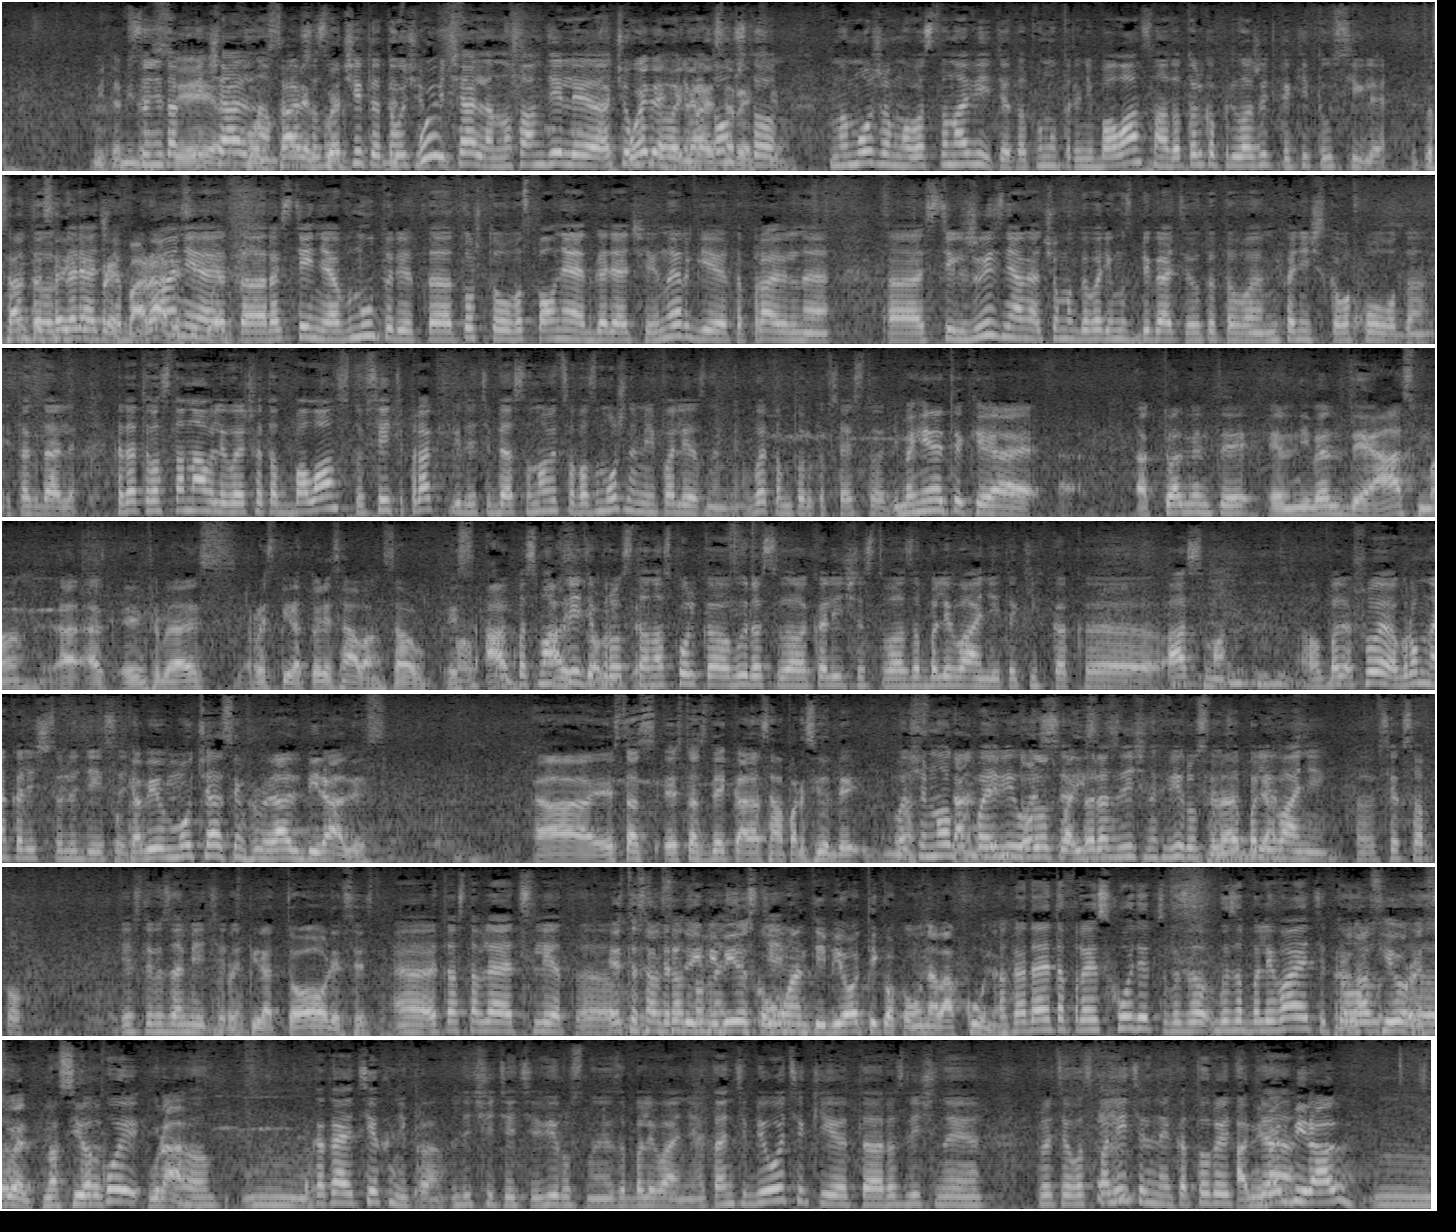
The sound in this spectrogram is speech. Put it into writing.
vitamina Все не C, так печально, потому что звучит это очень Después, печально. На самом деле, о чем мы говорим? О том, что мы можем восстановить этот внутренний баланс, надо только приложить какие-то усилия. Это горячее обливание, это растение внутрь, это то, что восполняет горячая энергия, это правильная э, стиль жизни, о чем мы говорим, избегать вот этого механического холода и так далее. Когда ты восстанавливаешь этот баланс, то все эти практики для тебя становятся возможными и полезными. В этом только вся история. Imagínate que eh, actualmente el nivel de asma, a- enfermedades respiratorias ha avanzado. Es По- al- Посмотрите alto просто, насколько выросло количество заболеваний, таких как э, астма. А, Большое, огромное количество людей с Porque этим. ha habido muchas enfermedades virales. Ah, estas, estas décadas ha aparecido de Очень много появилось различных вирусных заболеваний э, всех сортов, если вы заметили. respiratorias. Estas. Э, Это оставляет след э, в Estas han sido inhibidos con un antibiótico, con una А vacuna. когда это происходит, вы, за- вы заболеваете, Pero то no ha sido resuelto, no ha sido какой, curado. какая техника лечить эти вирусные заболевания? Это антибиотики, это различные противовоспалительные, которые A тебя,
